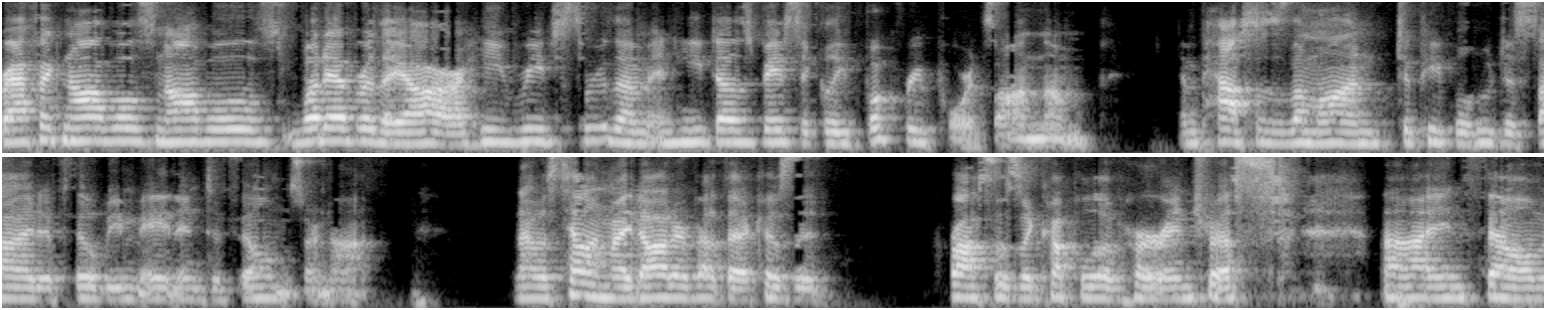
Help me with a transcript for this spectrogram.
graphic novels novels whatever they are he reads through them and he does basically book reports on them and passes them on to people who decide if they'll be made into films or not. And i was telling my daughter about that because it crosses a couple of her interests uh, in film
